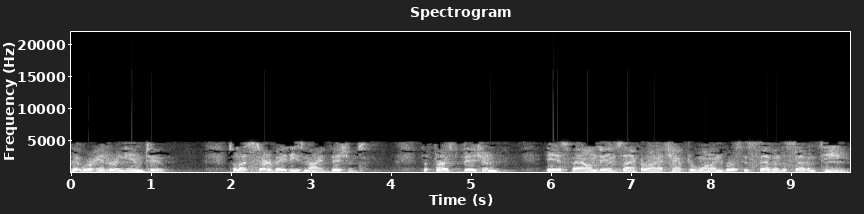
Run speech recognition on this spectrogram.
that we're entering into. So let's survey these night visions. The first vision is found in Zechariah chapter 1, verses 7 to 17.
